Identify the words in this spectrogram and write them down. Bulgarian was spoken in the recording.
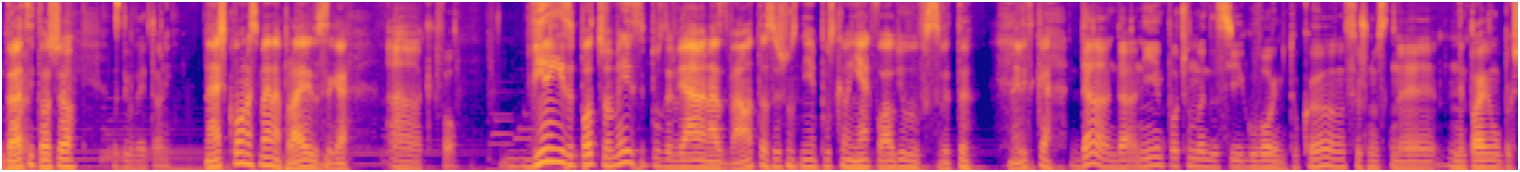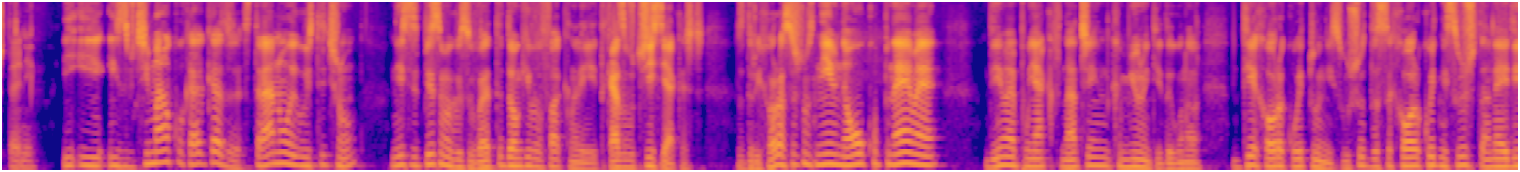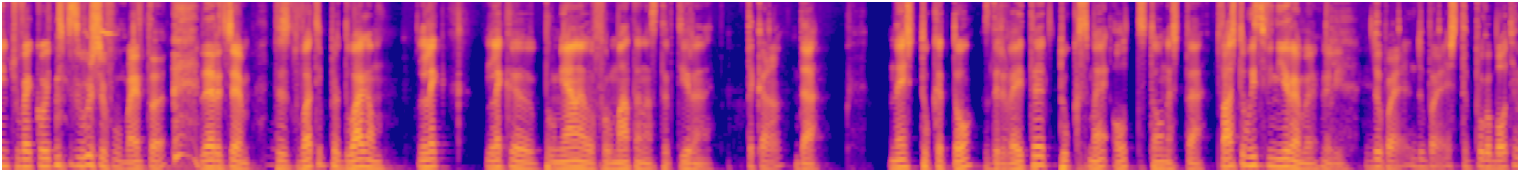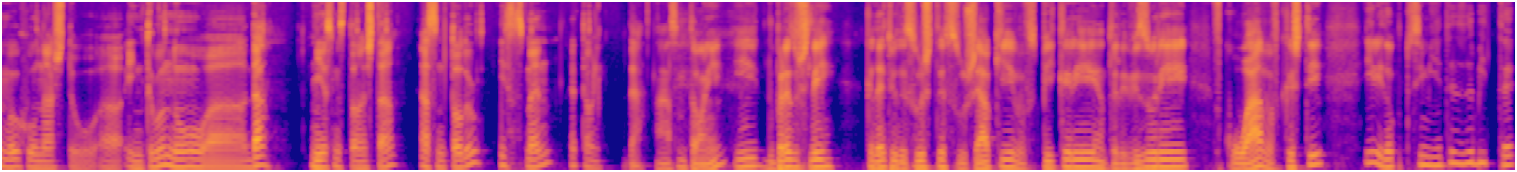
Здрасти, Тошо. Здравей, Тони. Знаеш какво не сме направили до сега? А, какво? Винаги започваме и се поздравяваме нас двамата, а всъщност ние пускаме някакво аудио в света. Нали така? Да, да, ние почваме да си говорим тук, всъщност не, не правим обращение. И, и, и звучи малко, как да кажа, странно, егоистично. Ние си записваме гласовете, don't give a fuck, нали? Така звучи сякаш. За други хора, всъщност ние много купнеме да имаме по някакъв начин комюнити, да го на... Тия хора, които ни слушат, да са хора, които ни слушат, а не един човек, който ни слуша в момента, да речем. Та за това ти предлагам лек, лека промяна в формата на стартиране. Така. Да. Нещо като, здравейте, тук сме от 100 неща. Това ще го изфинираме, нали? Добре, добре, ще поработим върху нашето а, интро, но а, да, ние сме 100 неща. Аз съм Тодор и с мен е Тони. Да, аз съм Тони и добре дошли където и да слушате в слушалки, в спикъри, на телевизори, в кола, в къщи или докато си миете зъбите.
